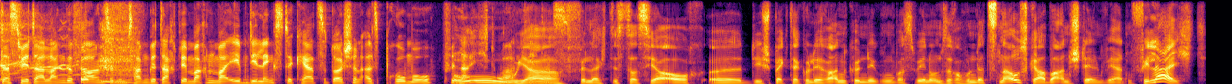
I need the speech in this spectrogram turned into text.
dass wir da lang gefahren sind und haben gedacht, wir machen mal eben die längste Kerze Deutschland als Promo. Vielleicht oh ja, vielleicht ist das ja auch äh, die spektakuläre Ankündigung, was wir in unserer 100. Ausgabe anstellen werden. Vielleicht.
